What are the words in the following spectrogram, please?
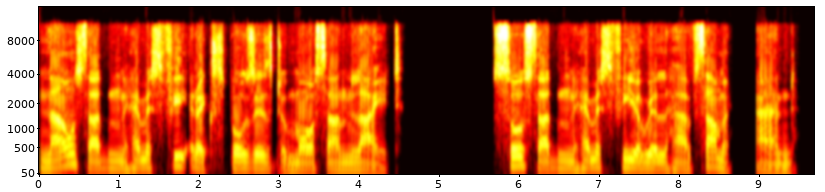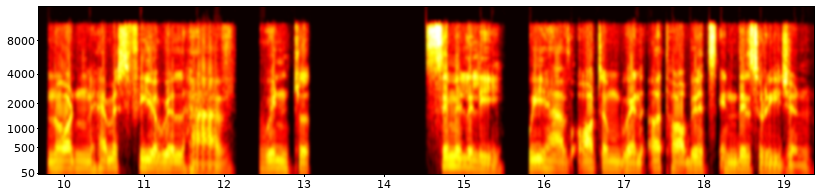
Now southern hemisphere exposes to more sunlight. So southern hemisphere will have summer and northern hemisphere will have winter. Similarly, we have autumn when Earth orbits in this region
